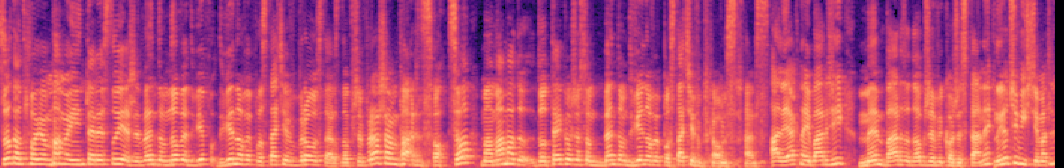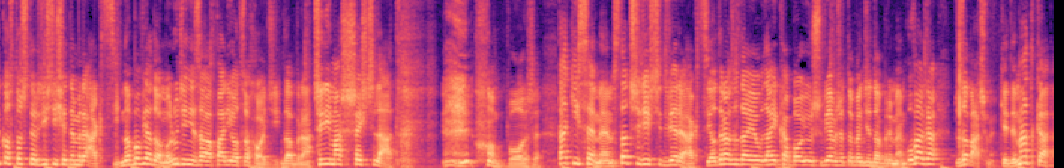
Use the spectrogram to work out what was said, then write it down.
Co to twoją mamę interesuje, że będą nowe dwie, dwie nowe postacie w Brawl Stars? No przepraszam bardzo. Co ma mama do, do tego, że są, będą dwie nowe postacie w Brawl Stars? Ale jak najbardziej, mem bardzo dobrze wykorzystany. No i oczywiście ma tylko 147 reakcji. No bo wiadomo, ludzie nie załapali o co chodzi. Dobra, czyli masz 6 lat. O Boże. Taki semem, 132 reakcje. Od razu daję lajka, bo już wiem, że to będzie dobry mem. Uwaga, zobaczmy. Kiedy matka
